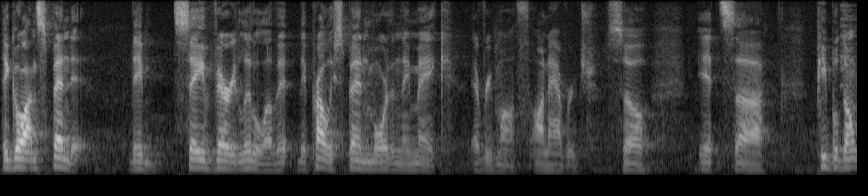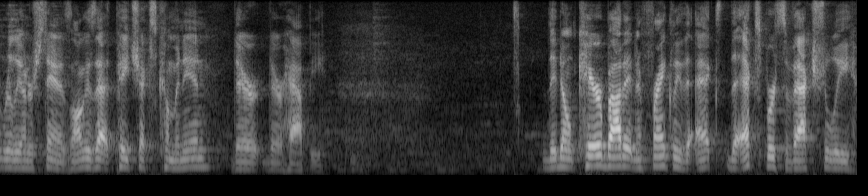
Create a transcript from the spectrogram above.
they go out and spend it. They save very little of it. They probably spend more than they make every month on average. So it's, uh, people don't really understand. As long as that paycheck's coming in, they're, they're happy. They don't care about it, and frankly, the, ex, the experts have actually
